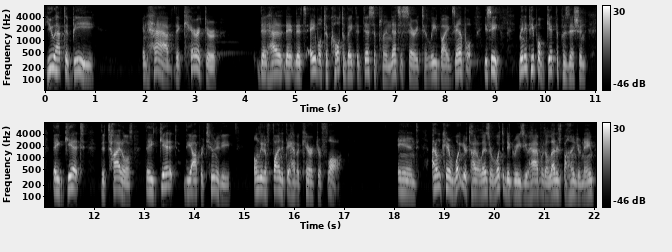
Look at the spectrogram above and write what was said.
You have to be and have the character that has that, that's able to cultivate the discipline necessary to lead by example. You see, many people get the position, they get the titles, they get the opportunity only to find that they have a character flaw. And I don't care what your title is or what the degrees you have or the letters behind your name,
